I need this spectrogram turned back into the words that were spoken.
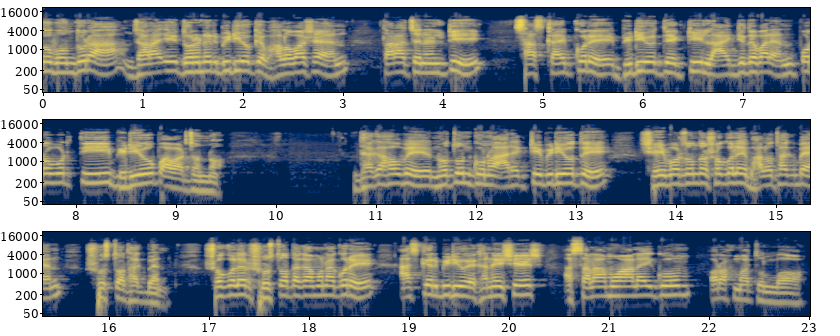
তো বন্ধুরা, যারা এই ধরনের ভিডিওকে ভালোবাসেন, তারা চ্যানেলটি সাবস্ক্রাইব করে ভিডিওতে একটি লাইক দিতে পারেন পরবর্তী ভিডিও পাওয়ার জন্য। দেখা হবে নতুন কোনো আরেকটি ভিডিওতে। সেই পর্যন্ত সকলে ভালো থাকবেন, সুস্থ থাকবেন। সকলের সুস্থতা কামনা করে আজকের ভিডিও এখানেই শেষ। আসসালামু আলাইকুম রহমতুল্লাহ।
